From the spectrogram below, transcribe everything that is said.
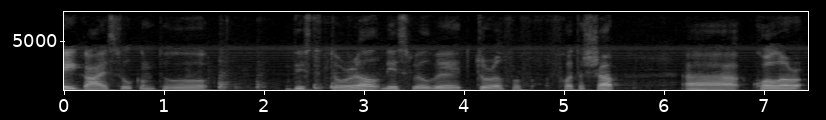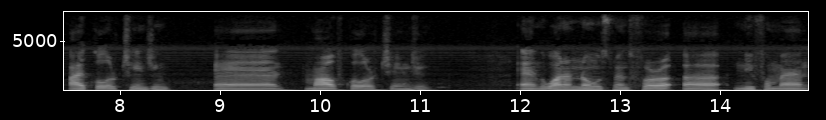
Hey guys, welcome to this tutorial. This will be a tutorial for Photoshop, uh, color, eye color changing, and mouth color changing. And one announcement for uh, Newfoundland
